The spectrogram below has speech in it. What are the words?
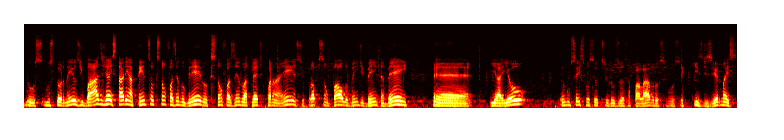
Nos, nos torneios de base já estarem atentos ao que estão fazendo o Grêmio, ao que estão fazendo o Atlético Paranaense, o próprio São Paulo vende bem também. É, e aí eu, eu não sei se você utilizou essa palavra ou se você quis dizer, mas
